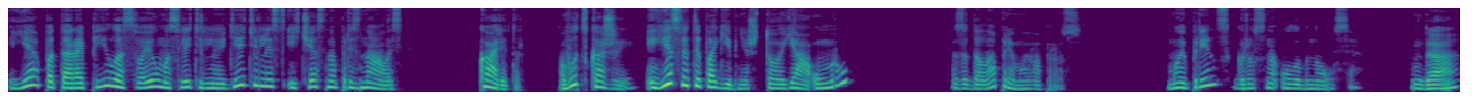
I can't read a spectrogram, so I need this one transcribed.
Я поторопила свою мыслительную деятельность и честно призналась. «Каритер, вот скажи, если ты погибнешь, то я умру?» Задала прямой вопрос. Мой принц грустно улыбнулся. «Да,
